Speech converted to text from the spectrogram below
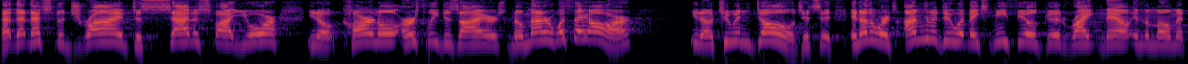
That, that, that's the drive to satisfy your, you know, carnal, earthly desires, no matter what they are, you know, to indulge. It's a, in other words, I'm going to do what makes me feel good right now in the moment,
